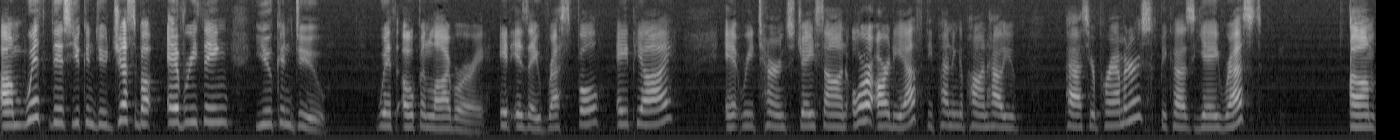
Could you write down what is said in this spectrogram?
Um, with this, you can do just about everything you can do with Open Library. It is a RESTful API. It returns JSON or RDF, depending upon how you pass your parameters, because yay REST. Um,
